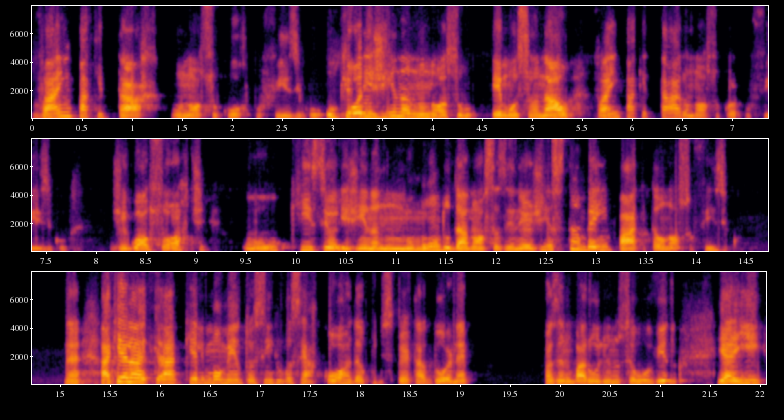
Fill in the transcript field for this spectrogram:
vai impactar o nosso corpo físico. O que origina no nosso emocional vai impactar o nosso corpo físico. De igual sorte, o que se origina no mundo das nossas energias também impacta o nosso físico. Né? Aquele, aquele momento assim que você acorda com o despertador, né? Fazendo barulho no seu ouvido, e aí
